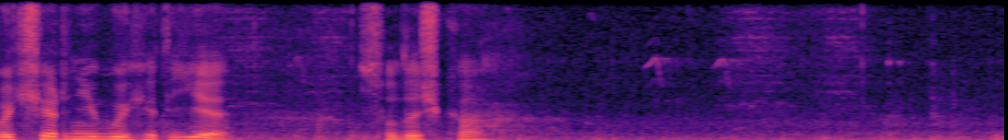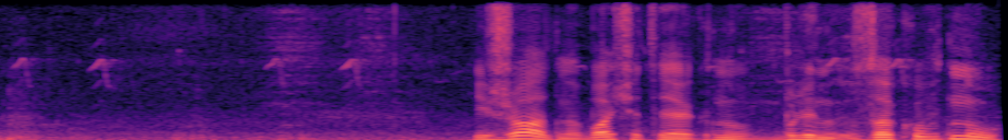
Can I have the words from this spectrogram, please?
вечірній вихід є судачка. І жадно, бачите, як ну, блін, заковтнув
